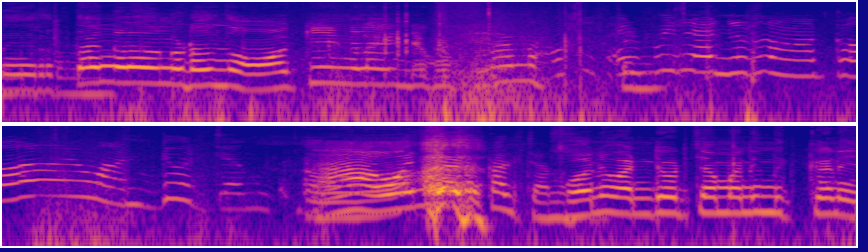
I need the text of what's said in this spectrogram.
നിർത്തങ്ങളോ അങ്ങോട്ടൊന്ന് നോക്കി നിങ്ങളെ എന്റെ കുട്ടി. ആ ഓന്റെ അവിടെ കളിച്ചാ ഓന് വണ്ടി ഓടിച്ചാൻ വേണ്ടി നിക്കണേ.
